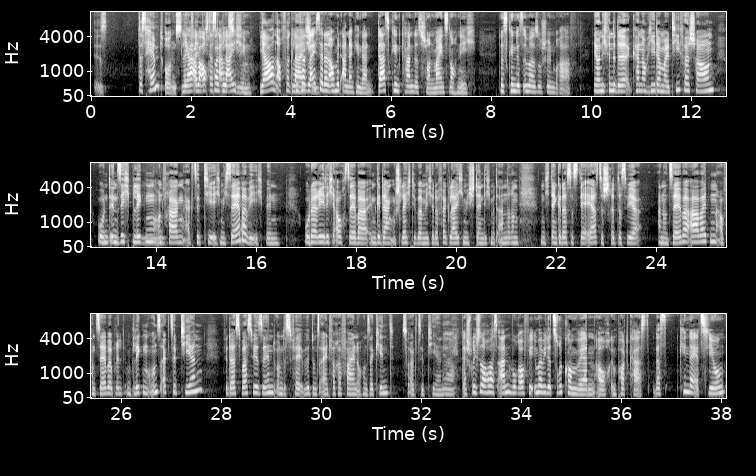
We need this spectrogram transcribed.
äh, das hemmt uns. Ja, aber auch vergleichen. Anzunehmen. Ja, und auch vergleichen. Du vergleichst ja dann auch mit anderen Kindern. Das Kind kann das schon, meins noch nicht. Das Kind ist immer so schön brav. Ja, und ich finde, da kann auch jeder mal tiefer schauen und in sich blicken mhm. und fragen, akzeptiere ich mich selber, ja. wie ich bin? Oder rede ich auch selber in Gedanken schlecht über mich oder vergleiche mich ständig mit anderen? Und ich denke, das ist der erste Schritt, dass wir an uns selber arbeiten, auf uns selber blicken, uns akzeptieren für das, was wir sind. Und es wird uns einfacher fallen, auch unser Kind zu akzeptieren. Ja. Da sprichst du auch was an, worauf wir immer wieder zurückkommen werden, auch im Podcast, dass Kindererziehung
